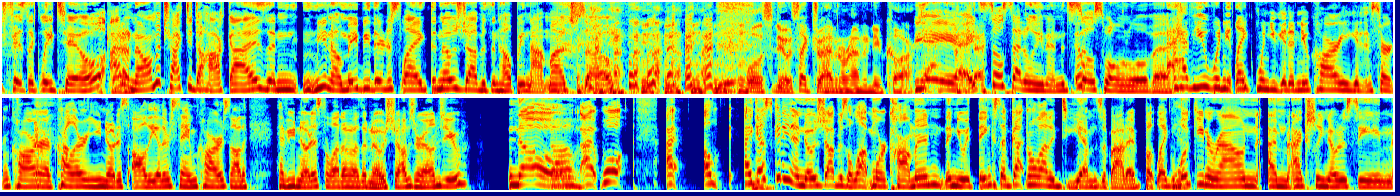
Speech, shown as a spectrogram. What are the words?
physically too. I don't know. I'm attracted to hot guys, and mm, you know maybe they're just like the nose job isn't helping that much. So Well, it's new. It's like driving around a new car. yeah, yeah, yeah, it's still settling in. It's still swollen a little bit. have you when you like when you get a new car, you get a certain car or color, and you notice all the other same cars and all the, have you noticed a lot of other nose jobs around you? No, oh. I, well, I. I'll- I guess getting a nose job is a lot more common than you would think because I've gotten a lot of DMs about it. But like looking around, I'm actually noticing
